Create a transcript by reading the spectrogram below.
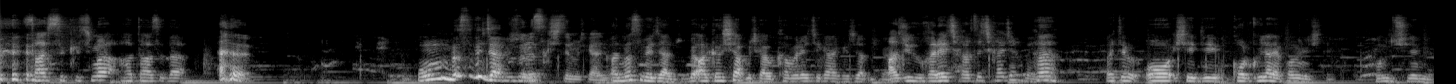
Saç sıkışma hatası da. Oğlum nasıl becermiş onu? sıkıştırmış galiba. Ha, nasıl becermiş? Bir arkadaşı yapmış galiba. Kamerayı çeken arkadaşı yapmış galiba. Azıcık yukarıya çıkarsa çıkacak bence. Ha. Bak tabii o şey değil, korkuyla yapamıyor işte. Onu düşünemiyor.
